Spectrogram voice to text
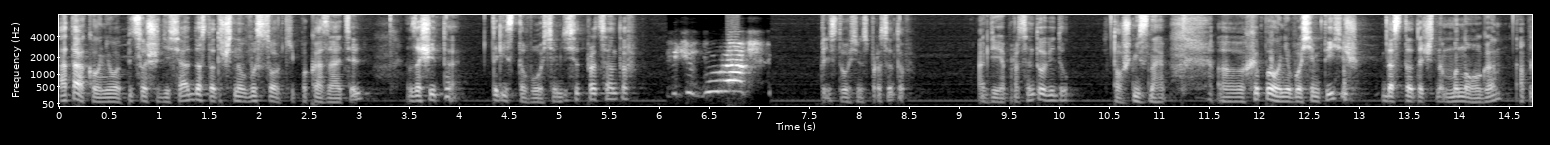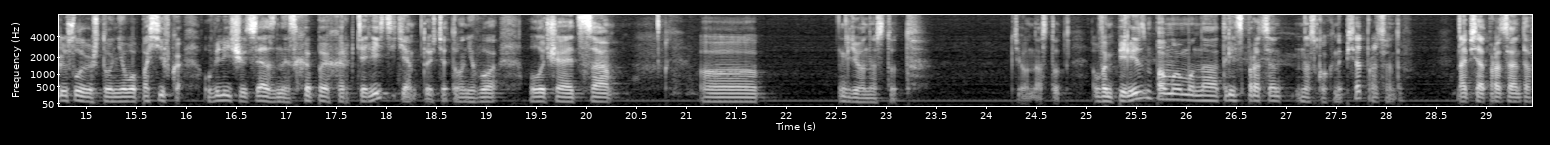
атака у него 560, достаточно высокий показатель, защита 380%. Ты что, дурак, что 380%. А где я проценты увидел? Тоже не знаю. Э, ХП у него 7000, достаточно много, а при условии, что у него пассивка увеличивает связанные с ХП характеристики, то есть это у него получается... э, где у нас тут? Где у нас тут? Вампиризм, по-моему, на 30%, на сколько? На 50%? На 50%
